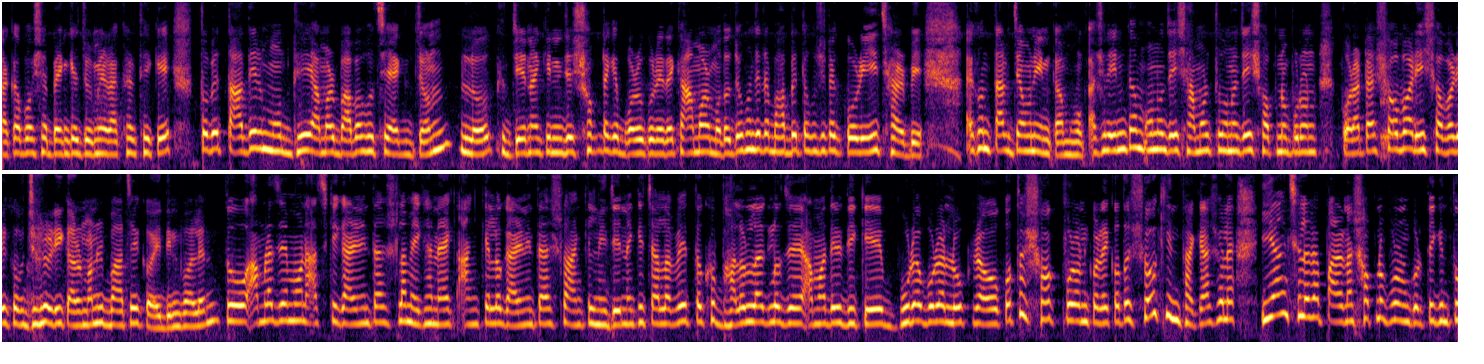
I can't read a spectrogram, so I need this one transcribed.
টাকা পয়সা ব্যাংকে জমিয়ে রাখার থেকে। তবে তাদের মধ্যে আমার বাবা হচ্ছে একজন লোক, যে নাকি নিজের শখটাকে বড় করে দেখে আমার মতো। যখন যেটা ভাববে তখন সেটা করেই ছাড়বে। এখন তার যেমন ইনকাম হোক। আসলে ইনকাম অনুযায়ী, সামর্থ্য অনুযায়ী স্বপ্ন পূরণ করাটা সবারই সবারই খুব জরুরি, কারণ মানুষ বাঁচে কয়দিন বলেন? তো আমরা যেমন আজকে গাড়ি নিতে আসলাম, এখানে এক আঙ্কেলও গাড়ি নিতে আসলো। আঙ্কেল নিজেই নাকি চালাবে। তো খুব ভালো লাগল যে আমাদের দিকে বুড়া বুড়া লোকরাও কত শখ পূরণ করে, কত শৌখিন থাকে। আসলে ইয়াং ছেলেরা পারে না স্বপ্ন পূরণ করতে, কিন্তু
